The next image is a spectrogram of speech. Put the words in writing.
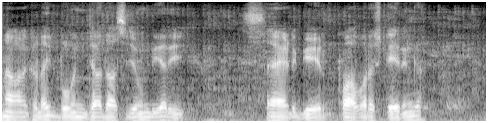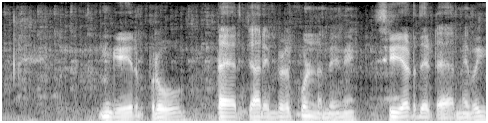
ਨਾਲ ਖੜਾ ਜੀ 52 10 ਦੀ ਹਰੀ। Side gear power steering gear pro tyre ਚਾਰੇ ਬਿਲਕੁਲ ਨਵੇਂ ਨੇ। ਸੀਐਟ ਦੇ ਟਾਇਰ ਨੇ ਬਈ।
